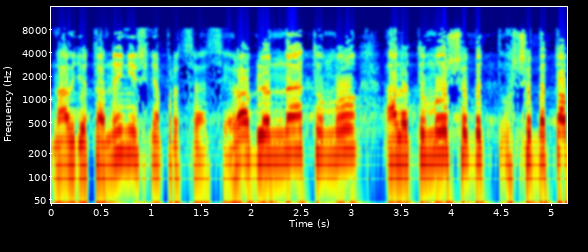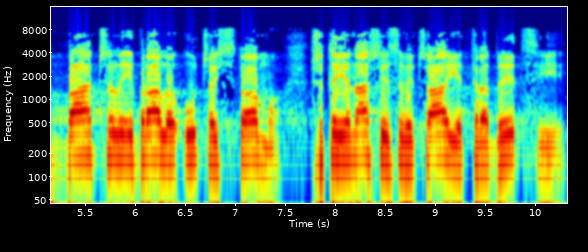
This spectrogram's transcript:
навіть та нинішня процесія роблю не тому, але тому, щоб щоб то бачили і брали участь в тому, що це є наші звичаї, традиції,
